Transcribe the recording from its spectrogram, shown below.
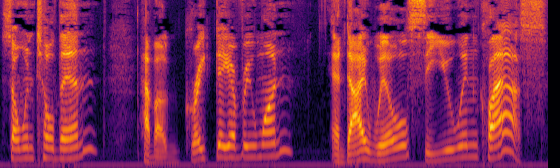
So until then, have a great day, everyone, and I will see you in class.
